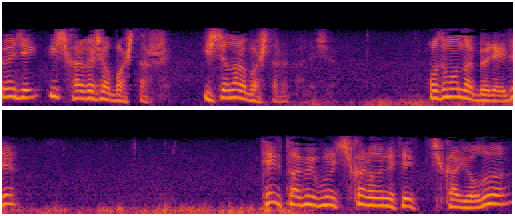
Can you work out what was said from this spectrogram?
önce iç kargaşa başlar. İşlemlere başlar böylece. O zaman da böyleydi. Tek tabi bunu çıkar yolu ne çıkar yolu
